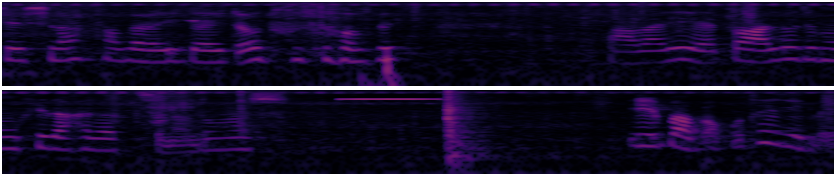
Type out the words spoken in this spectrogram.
শেষ না আবার এই গাড়িটাও তুলতে হবে। বাবারে এত আলো যে মুখে দেখা যাচ্ছে না তোমার। এ বাবা কোথায় গেলে?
